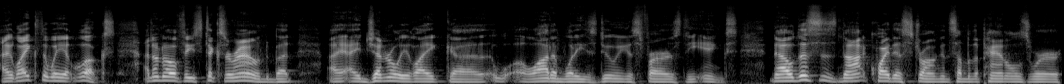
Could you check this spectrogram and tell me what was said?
I like the way it looks. I don't know if he sticks around, but I, I generally like uh, a lot of what he's doing as far as the inks. Now, this is not quite as strong in some of the panels where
